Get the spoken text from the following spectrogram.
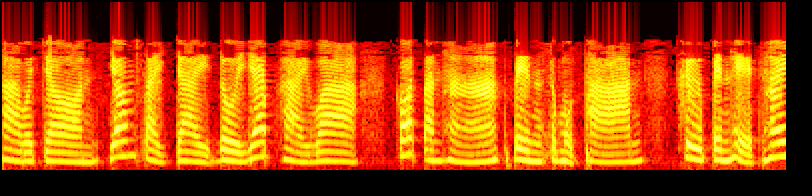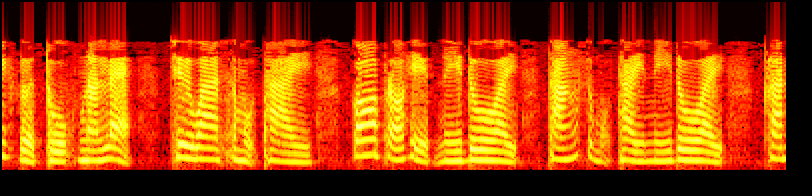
คาวจรย่อมใส่ใจโดยแยบคายว่า ก็ตัณหาเป็นสมุทฐาน คือเป็นเหตุให้เกิดทุกข์นั้นแหละ ชื่อว่าสมุทัยก็เพราะเหตุนี้ด้วย ทั้งสมุทัยนี้ด้วย ครั้น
